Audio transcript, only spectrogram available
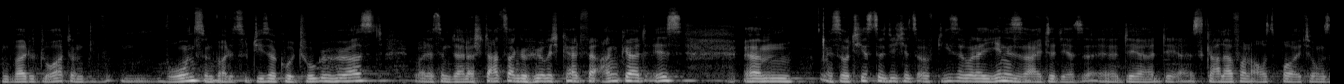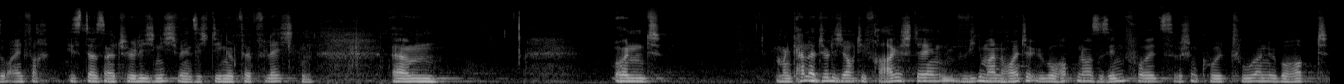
und weil du dort und wohnst und weil du zu dieser Kultur gehörst, weil das in deiner Staatsangehörigkeit verankert ist, ähm, sortierst du dich jetzt auf diese oder jene Seite der, äh, der, der Skala von Ausbeutung. So einfach ist das natürlich nicht, wenn sich Dinge verflechten. Ähm, und man kann natürlich auch die Frage stellen, wie man heute überhaupt noch sinnvoll zwischen Kulturen überhaupt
